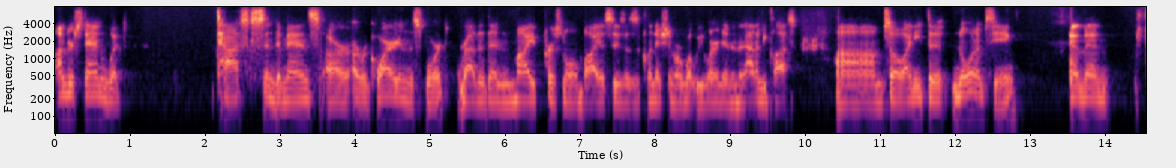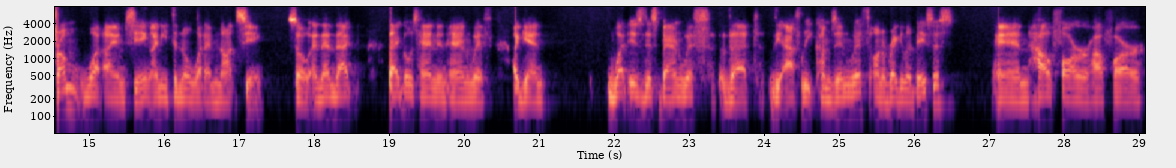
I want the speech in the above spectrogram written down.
understand what tasks and demands are are required in the sport rather than my personal biases as a clinician or what we learned in an anatomy class. Um, so I need to know what I'm seeing, and then from what I am seeing, I need to know what I'm not seeing. So, and then that that goes hand in hand with again, what is this bandwidth that the athlete comes in with on a regular basis, and how far or how far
